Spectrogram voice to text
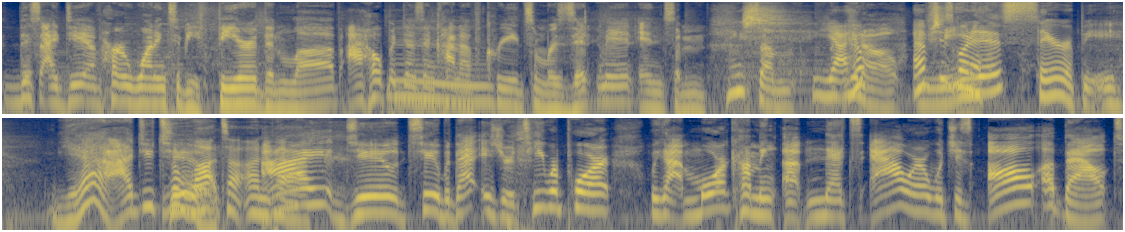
this idea of her wanting to be feared than loved, I hope it doesn't kind of hmm. create some resentment and some some Yeah, I hope, know, I hope she's going to therapy. Yeah, I do too. There's a lot to unpack. I do too. But that is your T report. We got more coming up next hour, which is all about.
